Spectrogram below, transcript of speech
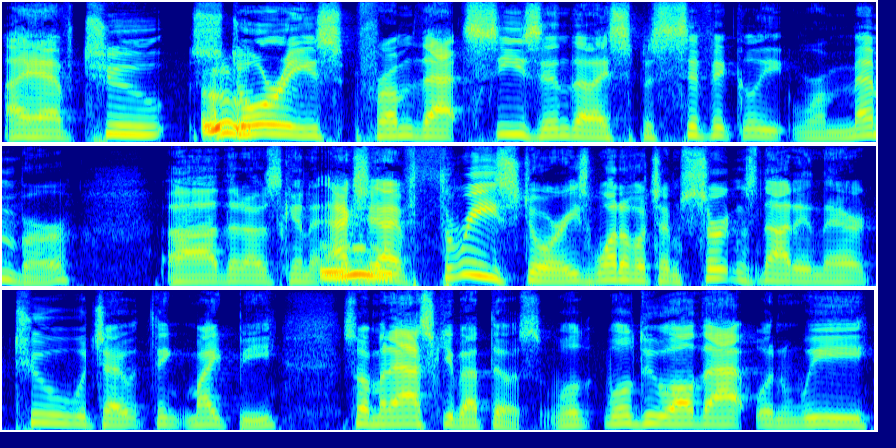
I have two Ooh. stories from that season that I specifically remember. Uh, that I was going to actually, I have three stories, one of which I'm certain is not in there, two which I think might be. So I'm going to ask you about those. We'll we'll do all that when we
